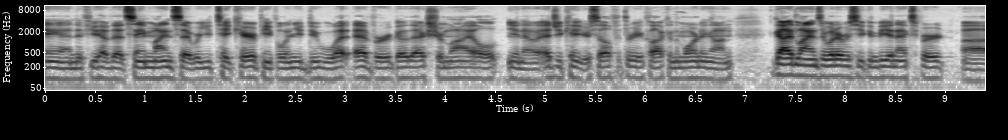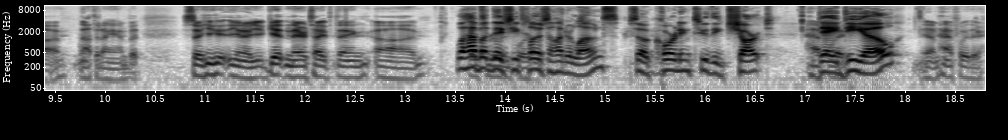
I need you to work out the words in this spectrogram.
and if you have that same mindset where you take care of people and you do whatever, go the extra mile, you know, educate yourself at three o'clock in the morning on guidelines or whatever, so you can be an expert. Uh, not that I am, but so you you know you get in there type thing. Uh, Well, how about really this? You've closed 100 loans. So according to the chart day Halfway. DO, Yeah, I'm halfway there.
